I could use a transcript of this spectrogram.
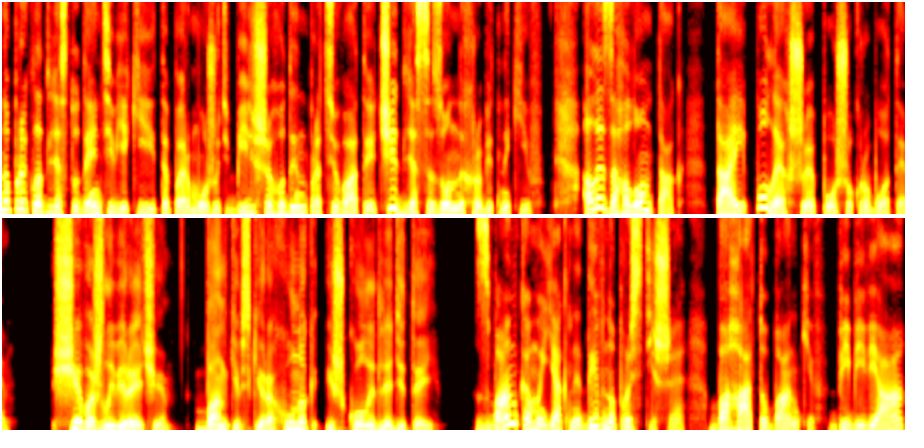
наприклад, для студентів, які тепер можуть більше годин працювати, чи для сезонних робітників. Але загалом так, тай полегшує пошук роботи. Ще важливі речі – банківський рахунок і школи для дітей. З банками, як не дивно, простіше. Багато банків – BBVA,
